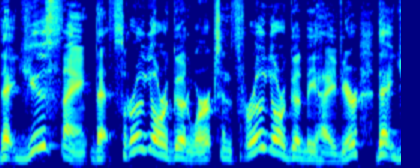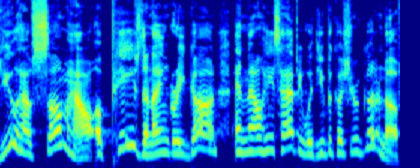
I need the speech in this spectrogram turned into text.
that you think that through your good works and through your good behavior that you have somehow appeased an angry God and now he's happy with you because you're good enough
